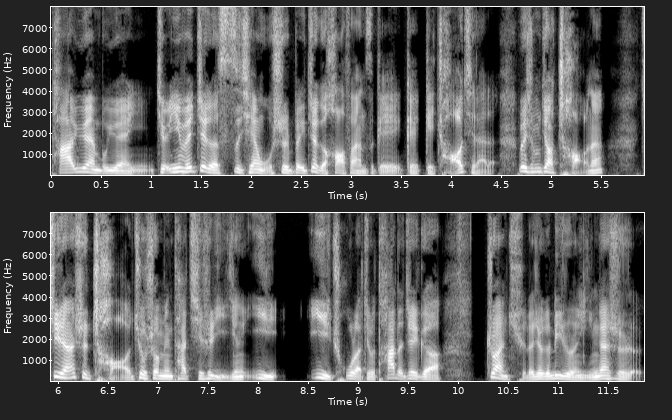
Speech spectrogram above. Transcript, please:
他愿不愿意？就因为这个四千五是被这个号贩子给给给炒起来的。为什么叫炒呢？既然是炒，就说明他其实已经溢溢出了，就他的这个赚取的这个利润应该是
